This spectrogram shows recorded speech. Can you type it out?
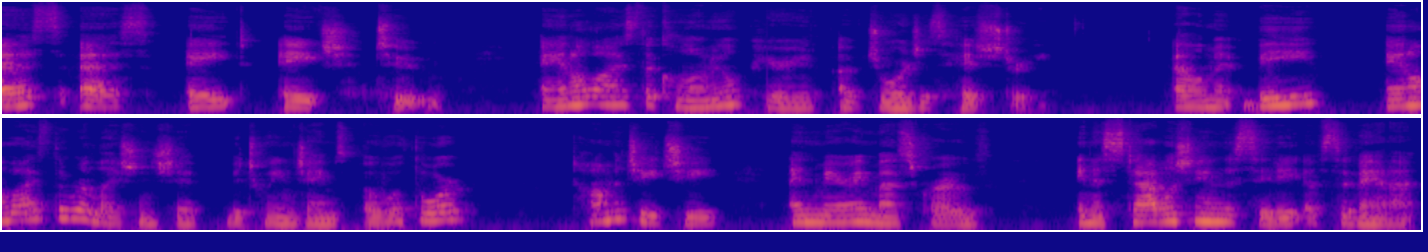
SS 8H2 Analyze the colonial period of Georgia's history. Element B Analyze the relationship between James Oglethorpe, Tomochichi, and Mary Musgrove in establishing the city of Savannah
